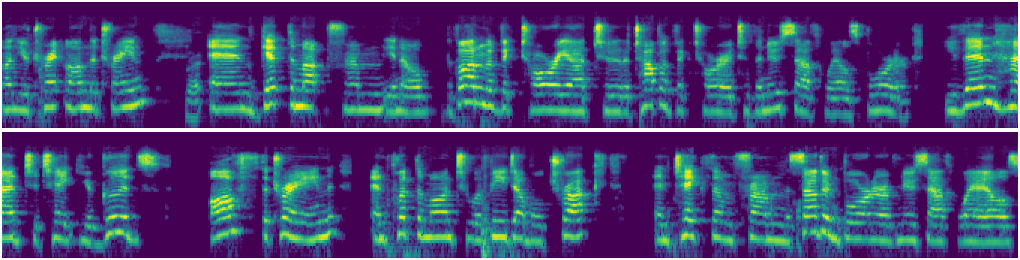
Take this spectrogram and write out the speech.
on your train on the train right. and get them up from you know the bottom of Victoria to the top of Victoria to the New South Wales border. You then had to take your goods off the train and put them onto a B double truck and take them from the southern border of New South Wales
